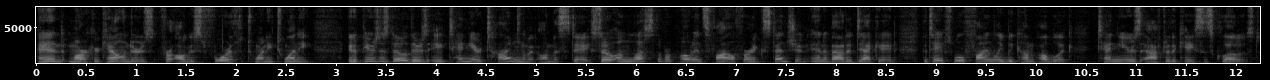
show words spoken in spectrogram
And mark your calendars for August 4th, 2020. It appears as though there's a 10-year time limit on the stay, so unless the proponents file for an extension in about a decade, the tapes will finally become public 10 years after the case is closed.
